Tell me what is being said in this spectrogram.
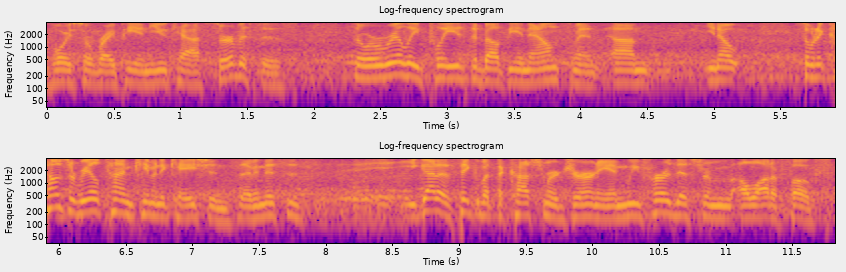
voice over IP and UCaaS services. So we're really pleased about the announcement. Um, you know, so when it comes to real-time communications, I mean this is, you got to think about the customer journey, and we've heard this from a lot of folks.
